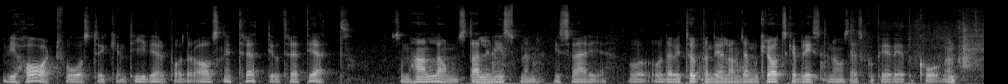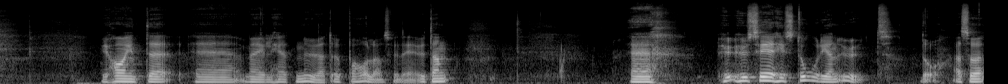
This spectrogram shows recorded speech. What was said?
vi har två stycken tidigare poddar. Avsnitt 30 och 31. Som handlar om stalinismen i Sverige. Och, och där vi tar upp en del av de demokratiska bristerna hos SKP och VPK. Men vi har inte eh, möjlighet nu att uppehålla oss vid det. Utan eh, hur, hur ser historien ut då? Alltså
